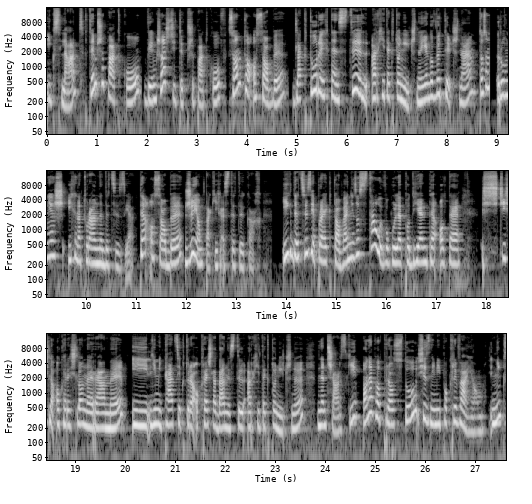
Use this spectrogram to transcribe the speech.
x lat. W tym przypadku, w większości tych przypadków, są to osoby, dla których ten styl architektoniczny, jego wytyczne, to są również ich naturalne decyzje. Te osoby żyją w takich estetykach. Ich decyzje projektowe nie zostały w ogóle podjęte o te ściśle określone ramy i limitacje, które określa dany styl architektoniczny, wnętrzarski, one po prostu się z nimi pokrywają. Nikt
